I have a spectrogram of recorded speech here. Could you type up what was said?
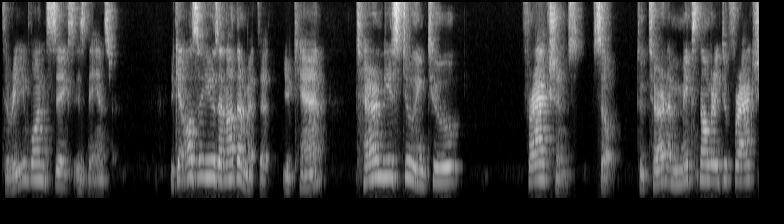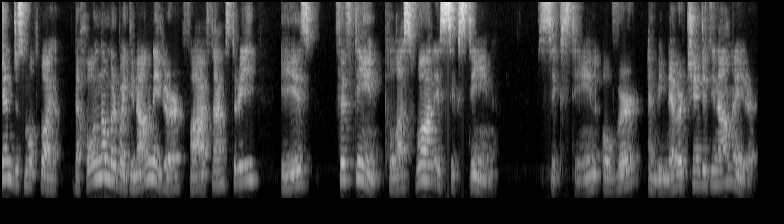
3 1 6 is the answer. You can also use another method. You can turn these two into fractions. So to turn a mixed number into fraction, just multiply the whole number by denominator, 5 times 3 is 15, plus 1 is 16. 16 over, and we never change the denominator.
